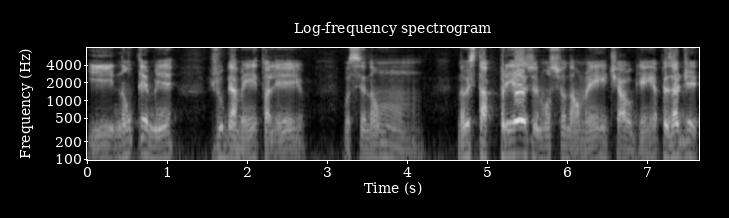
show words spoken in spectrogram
e não temer julgamento alheio. Você não não está preso emocionalmente a alguém, apesar de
